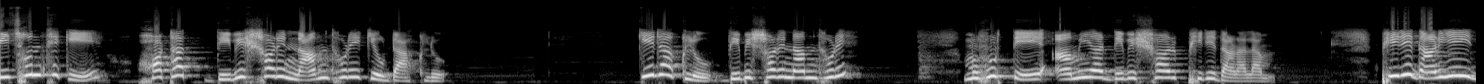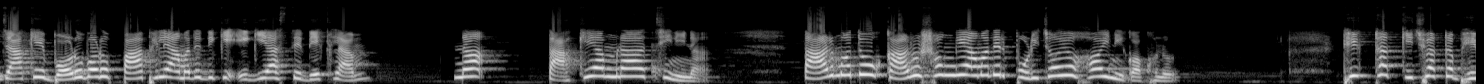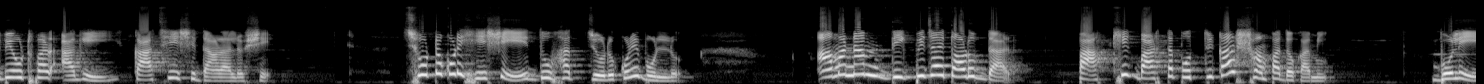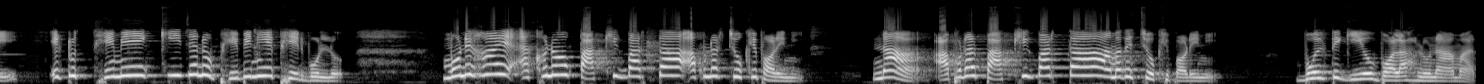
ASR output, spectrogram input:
পিছন থেকে হঠাৎ দেবেশ্বরের নাম ধরে কেউ ডাকল। কে ডাকল দেবেশ্বরের নাম ধরে? মুহূর্তে আমি আর দেবেশ্বর ফিরে দাঁড়ালাম। ফিরে দাঁড়িয়েই যাকে বড় বড় পা ফেলে আমাদের দিকে এগিয়ে আসতে দেখলাম, না, তাকে আমরা চিনি না। তার মতো কারও সঙ্গে আমাদের পরিচয়ও হয়নি কখনো। ঠিকঠাক কিছু একটা ভেবে উঠবার আগেই কাছে এসে দাঁড়াল সে। ছোট করে হেসে দুহাত জোড়ো করে বলল, আমার নাম দিগ্বিজয় তরফদার, পাক্ষিক বার্তা পত্রিকার সম্পাদক আমি। বলে একটু থেমে কি যেন ভেবে নিয়ে ফের বলল, মনে হয় এখনও পাক্ষিক বার্তা আপনার চোখে পড়েনি। না, আপনার পাক্ষিক বার্তা আমাদের চোখে পড়েনি। বলতে গিয়েও বলা হলো না আমার।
